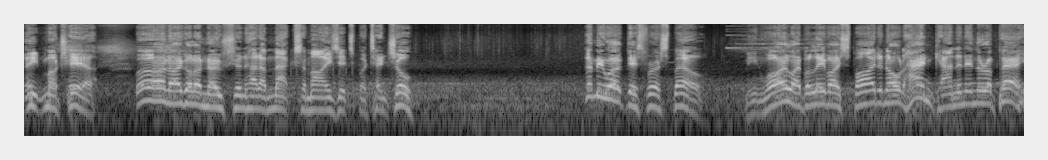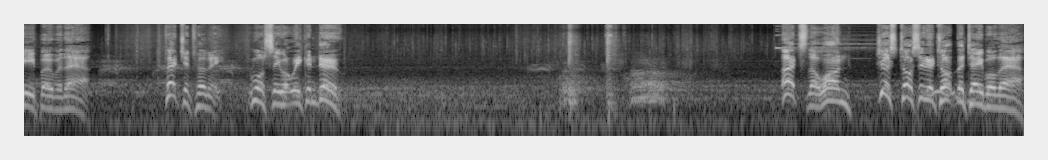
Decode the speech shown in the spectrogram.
ain't much here, but I got a notion how to maximize its potential. Let me work this for a spell. Meanwhile, I believe I spied an old hand cannon in the repair heap over there. Fetch it for me, and we'll see what we can do. That's the one! Just toss it atop the table there.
